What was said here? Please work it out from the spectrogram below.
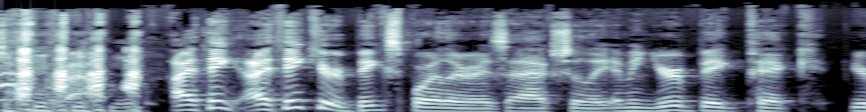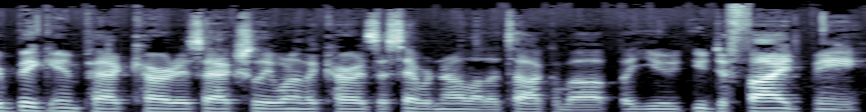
talk about. I think I think your big spoiler is actually I mean your big pick your big impact card is actually one of the cards I said we're not allowed to talk about, but you you defied me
